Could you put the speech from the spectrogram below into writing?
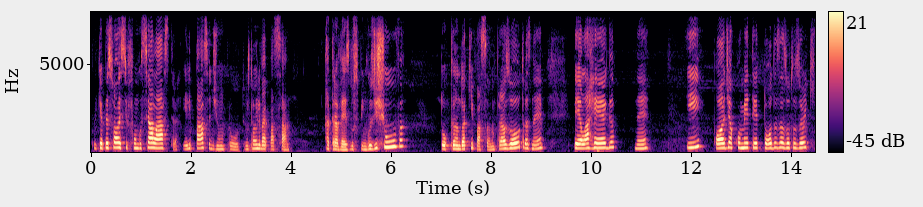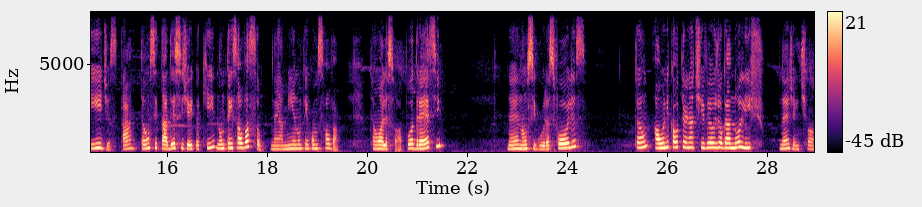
Porque, pessoal, esse fungo se alastra, ele passa de um para o outro. Então, ele vai passar através dos pingos de chuva, tocando aqui, passando para as outras, né? Pela rega, né? E pode acometer todas as outras orquídeas, tá? Então, se tá desse jeito aqui, não tem salvação, né? A minha não tem como salvar. Então, olha só, apodrece, né? Não segura as folhas. Então, a única alternativa é eu jogar no lixo, né, gente, ó.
